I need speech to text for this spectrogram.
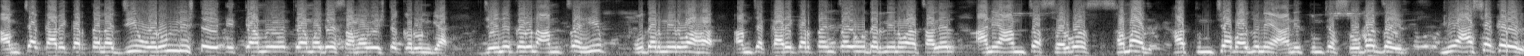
आमच्या कार्यकर्त्यांना जी वरून लिस्ट येते त्यामुळे त्यामध्ये समाविष्ट करून घ्या. जेणेकरून आमचाही उदरनिर्वाह आमच्या कार्यकर्त्यांचाही उदरनिर्वाह चालेल आणि आमचा सर्व समाज हा तुमच्या बाजूने आणि तुमच्यासोबत जाईल. मी आशा करेल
